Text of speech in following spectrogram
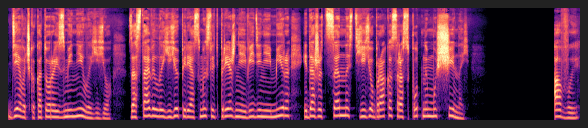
девочка, которая изменила ее, заставила ее переосмыслить прежнее видение мира и даже ценность ее брака с распутным мужчиной. «А вы?»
